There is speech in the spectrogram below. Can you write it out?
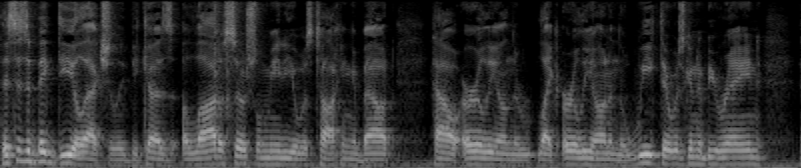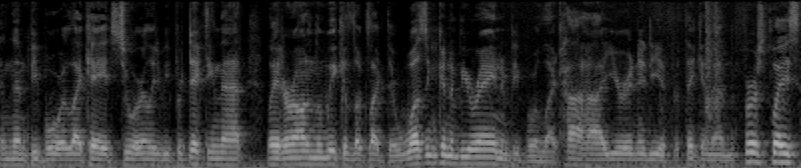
This is a big deal actually because a lot of social media was talking about how early on the like early on in the week there was going to be rain and then people were like, hey, it's too early to be predicting that. Later on in the week, it looked like there wasn't going to be rain, and people were like, haha, you're an idiot for thinking that in the first place.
